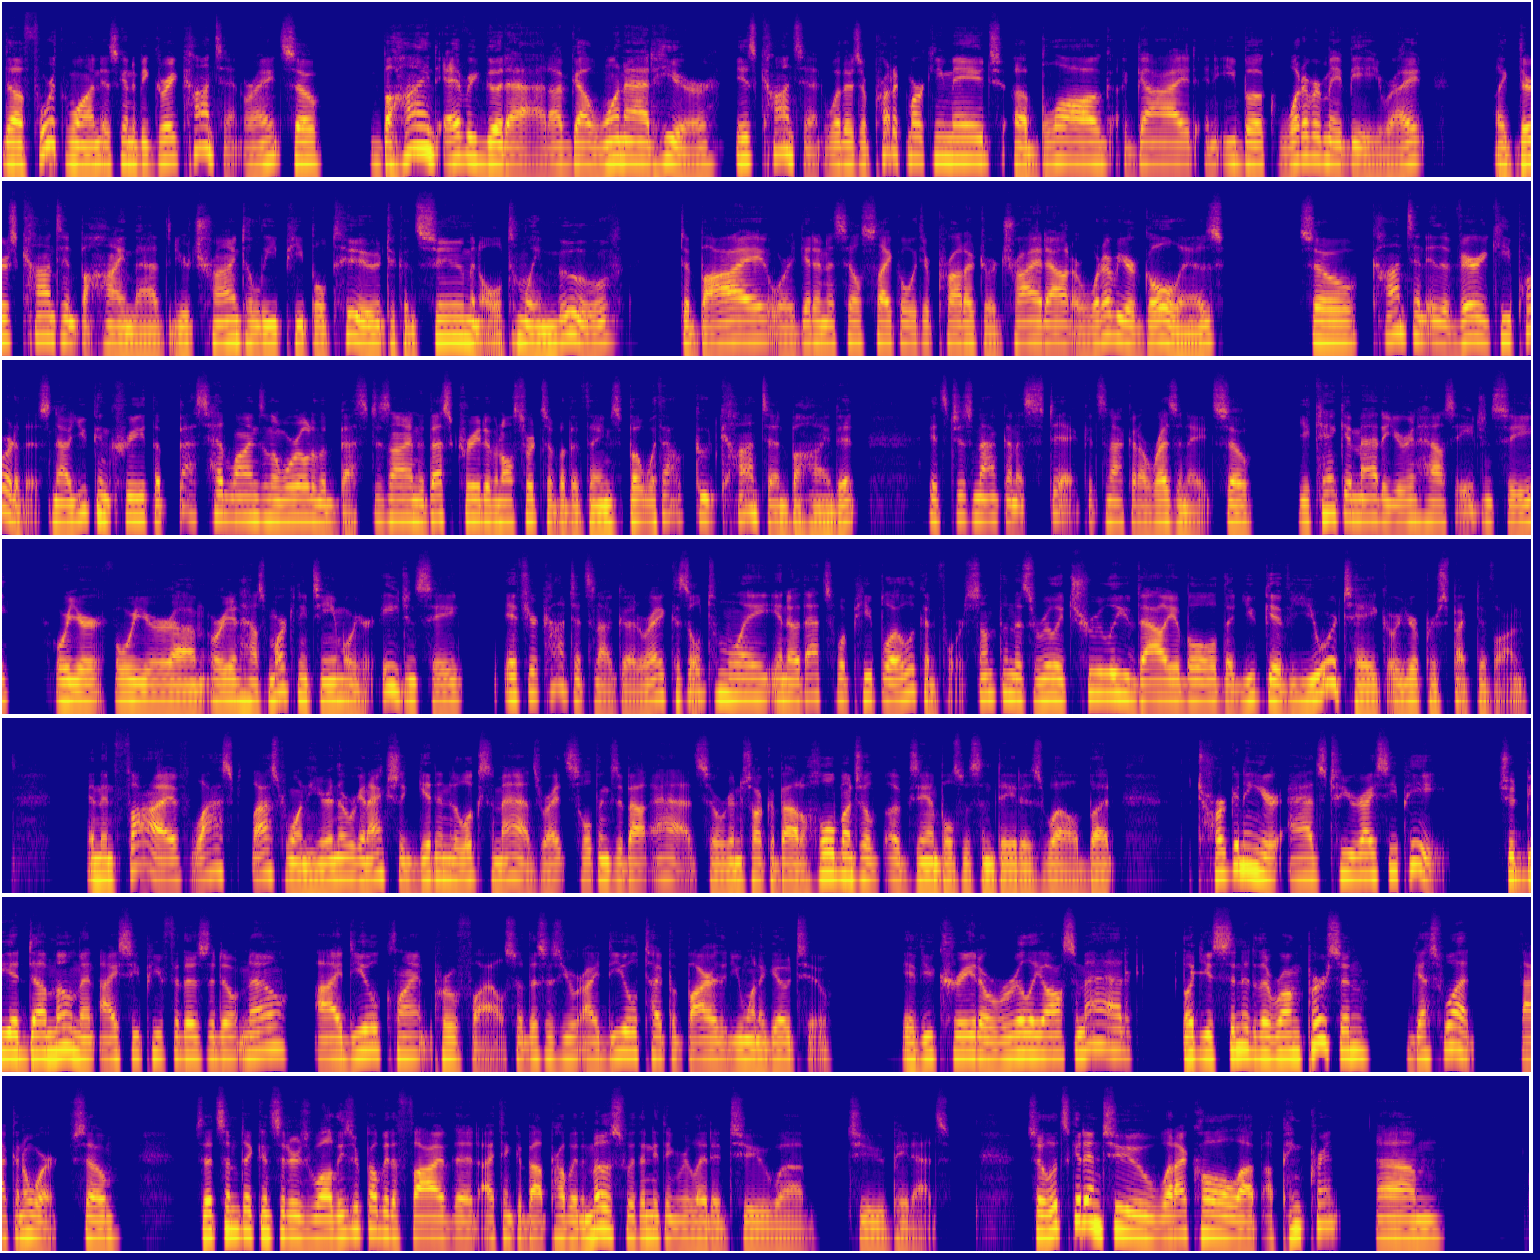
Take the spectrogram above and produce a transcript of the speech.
the fourth one is going to be great content, right? So behind every good ad, I've got one ad here is content, whether it's a product marketing page, a blog, a guide, an ebook, whatever it may be, right? Like there's content behind that that you're trying to lead people to, to consume and ultimately move to buy or get in a sales cycle with your product or try it out or whatever your goal is. So content is a very key part of this. Now you can create the best headlines in the world and the best design, the best creative and all sorts of other things, but without good content behind it, it's just not going to stick. It's not going to resonate. So you can't get mad at your in-house agency or your or your um, or your in-house marketing team or your agency if your content's not good, right? Because ultimately, you know, that's what people are looking for. Something that's really truly valuable that you give your take or your perspective on. And then five, last last one here, and then we're going to actually get into look some ads, right? This whole thing's about ads. So we're going to talk about a whole bunch of examples with some data as well. But targeting your ads to your ICP should be a dumb moment. ICP, for those that don't know, ideal client profile. So this is your ideal type of buyer that you want to go to. If you create a really awesome ad, but you send it to the wrong person, guess what? Not going to work. So So that's something to consider as well. These are probably the five that I think about probably the most with anything related to uh, to paid ads. So let's get into what I call a, a pink print. Um,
